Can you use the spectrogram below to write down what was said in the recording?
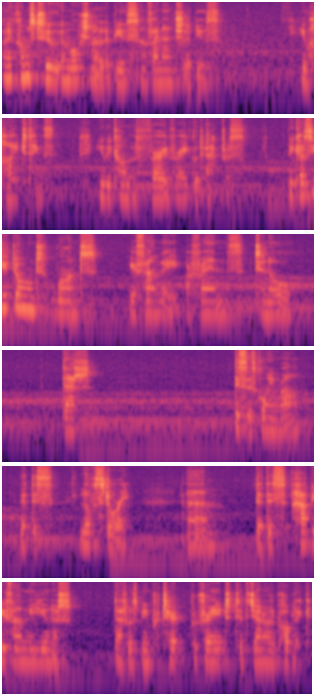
When it comes to emotional abuse and financial abuse, you hide things. You become a very, very good actress because you don't want your family or friends to know that this is going wrong, that this love story, um, that this happy family unit that was being portrayed to the general public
